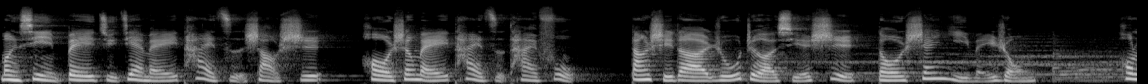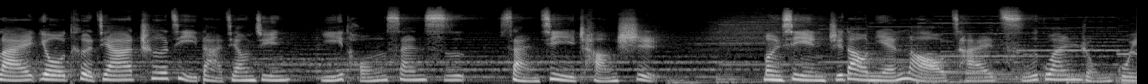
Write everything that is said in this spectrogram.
孟信被举荐为太子少师，后升为太子太傅。当时的儒者学士都深以为荣。后来又特加车骑大将军、仪同三司、散骑常侍。孟信直到年老才辞官荣归。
